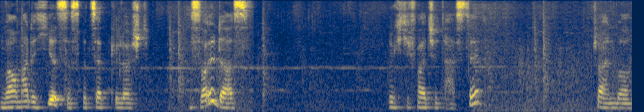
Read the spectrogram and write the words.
Warum hatte ich hier jetzt das Rezept gelöscht? Was soll das? Drücke ich die falsche Taste? Scheinbar.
